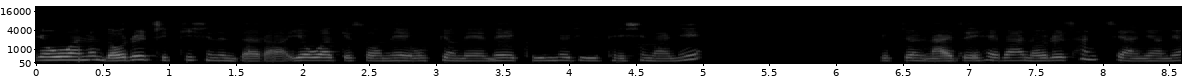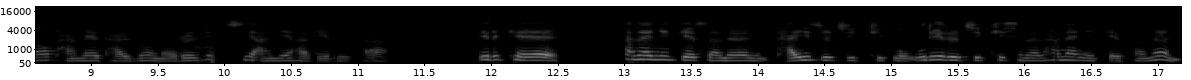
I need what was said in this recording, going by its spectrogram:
여호와는 너를 지키시는 자라 여호와께서 내 우편에 내 그늘이 되시나니 6절 낮에 해가 너를 상치 아니하며 밤에 달도 너를 해치 아니하리로다. 이렇게 하나님께서는 다윗을 지키고 우리를 지키시는 하나님께서는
